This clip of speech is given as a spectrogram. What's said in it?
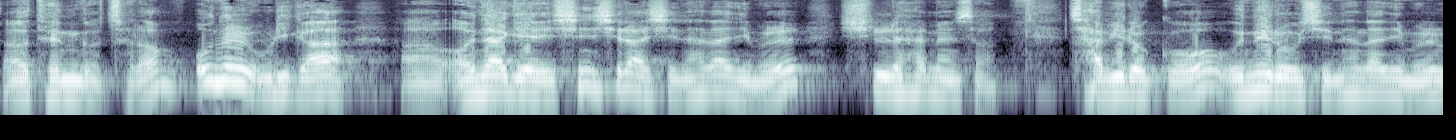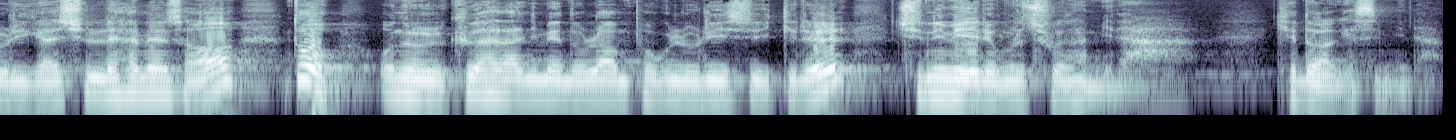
어, 된 것처럼 오늘 우리가 어, 언약에 신실하신 하나님을 신뢰하면서 자비롭고 은혜로우신 하나님을 우리가 신뢰하면서 또 오늘 그 하나님의 놀라운 복을 누릴 수 있기를 주님의 이름으로 축원합니다. 기도하겠습니다.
